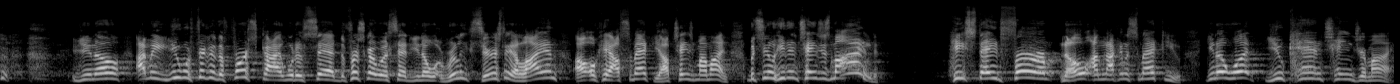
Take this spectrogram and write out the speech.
you know? I mean, you would figure the first guy would have said, the first guy would have said, you know what, really? Seriously? A lion? Oh, okay, I'll smack you. I'll change my mind. But you know, he didn't change his mind. He stayed firm. No, I'm not going to smack you. You know what? You can change your mind.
